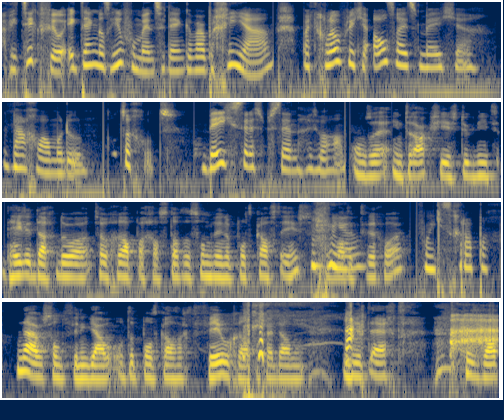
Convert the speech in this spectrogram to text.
Ah, weet ik veel. Ik denk dat heel veel mensen denken, waar begin je aan? Maar ik geloof dat je altijd een beetje het maar gewoon moet doen. Komt wel goed. Een beetje stressbestendig is wel handig. Onze interactie is natuurlijk niet de hele dag door zo grappig als dat het soms in de podcast is. Wat Ja. ik terug hoor. Vond je het grappig? Nou, soms vind ik jou op de podcast echt veel grappiger dan in het echt. Dus dat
